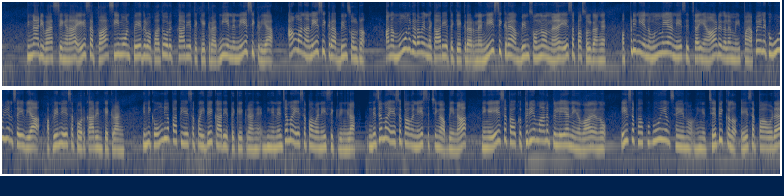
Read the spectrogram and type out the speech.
பின்னாடி வாசிச்சிங்கன்னா ஏசப்பா சீமோன் பேதுருவை பார்த்து ஒரு காரியத்தை கேட்குறாரு நீ என்னை நேசிக்கிறியா? ஆமாம் நான் நேசிக்கிறேன் அப்படின்னு சொல்கிறான் ஆனால் மூணு தடவை இந்த காரியத்தை கேட்குறாரு நேசிக்கிறேன் அப்படின்னு சொன்னோன்னே ஏசப்பா சொல்கிறாங்க அப்படி நீ என்னை உண்மையாக நேசிச்சா? என் ஆடுகளை மேய்ப்பா? அப்போ எனக்கு ஊழியம் செய்வியா? அப்படின்னு ஏசப்பா ஒரு காரியம் கேட்குறாங்க இன்றைக்கி உங்களை பார்த்து ஏசப்பா இதே காரியத்தை கேட்குறாங்க நீங்கள் நிஜமா ஏசப்பாவை நேசிக்கிறீங்களா? நிஜமா ஏசப்பாவை நேசிச்சிங்க அப்படின்னா நீங்கள் ஏசப்பாவுக்கு பிரியமான பிள்ளையாக நீங்கள் வாழணும். ஏசப்பாவுக்கு ஊழியம் செய்யணும். நீங்கள் ஜெபிக்கணும். ஏசப்பாவோட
